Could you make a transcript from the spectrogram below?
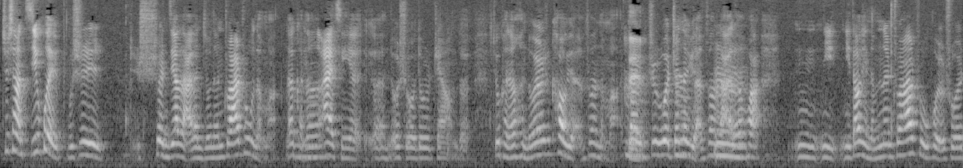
就像机会不是瞬间来了你就能抓住的嘛，那可能爱情也呃很多时候都是这样的，就可能很多人是靠缘分的嘛。但是如果真的缘分来了的话，嗯，你你到底能不能抓住，或者说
